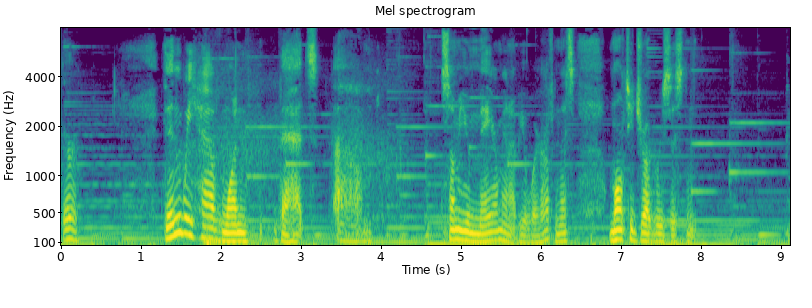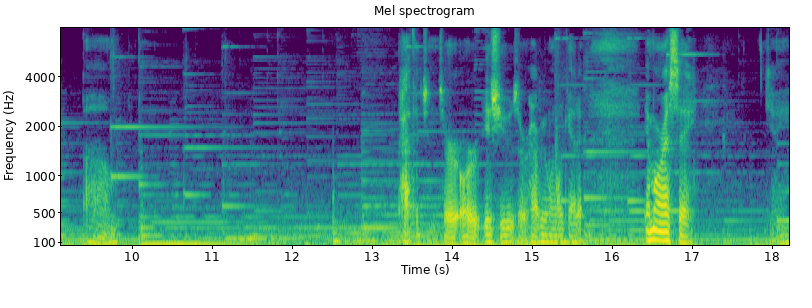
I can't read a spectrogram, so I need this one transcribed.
occur. Then we have one that um, some of you may or may not be aware of, and that's multi drug resistant um, pathogens or, or, issues, or however you want to look at it. MRSA, okay,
